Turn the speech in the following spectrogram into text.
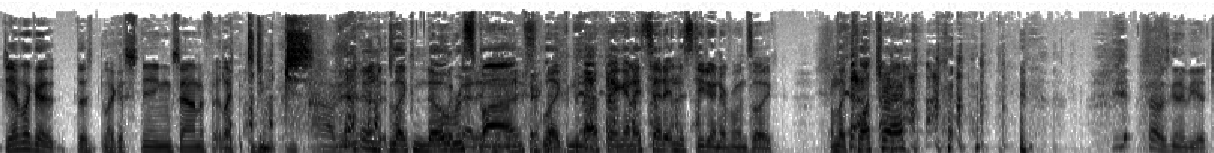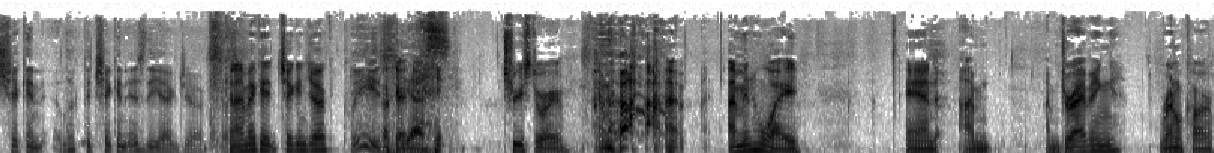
Do you have like a the, like a sting sound effect, like? Ah, and, like no Put response, like nothing. And I said it in the studio and everyone's like I'm like cluck track? thought it was going to be a chicken. Look, the chicken is the egg joke. but- Can I make a chicken joke? Please. Okay. Yes. True story. I'm, I, I'm in Hawaii, and I'm I'm driving rental car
